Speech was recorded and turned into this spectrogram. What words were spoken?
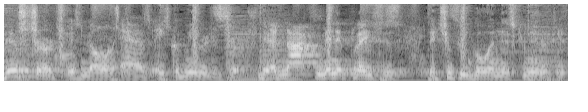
This church is known as a community church. There are not many places that you can go in this community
